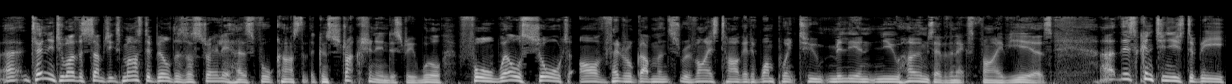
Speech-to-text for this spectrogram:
Uh, turning to other subjects, Master Builders Australia has forecast that the construction industry will fall well short of the federal government's revised target of 1.2 million new homes over the next five years. Uh, this continues to be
